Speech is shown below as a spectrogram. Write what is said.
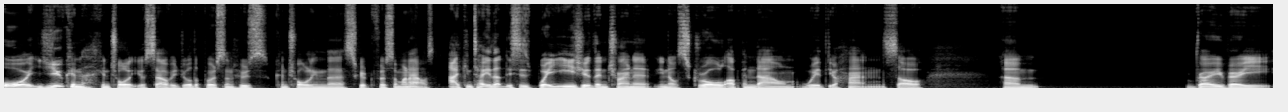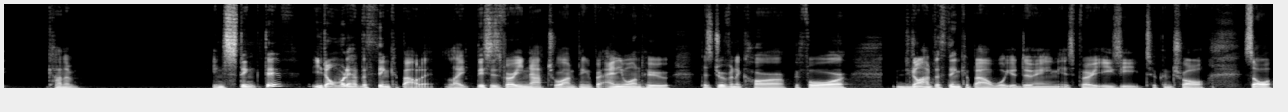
or you can control it yourself if you're the person who's controlling the script for someone else. I can tell you that this is way easier than trying to, you know, scroll up and down with your hands. So, um, very, very kind of instinctive. You don't really have to think about it. Like this is very natural. I'm thinking for anyone who has driven a car before, you don't have to think about what you're doing. It's very easy to control. So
